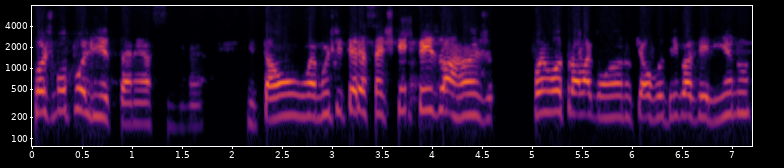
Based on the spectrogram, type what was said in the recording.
cosmopolita, né, assim, né? Então é muito interessante. Quem fez o arranjo foi um outro alagoano, que é o Rodrigo Avelino,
